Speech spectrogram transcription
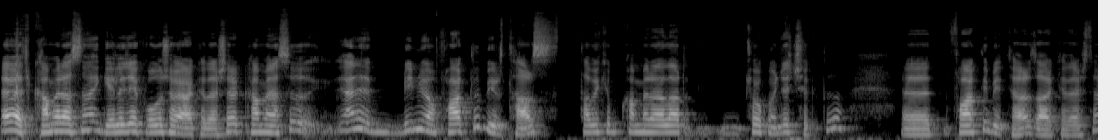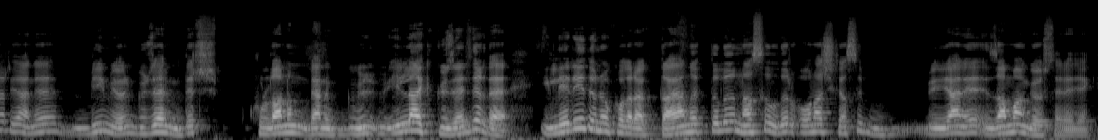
Evet kamerasına gelecek olursak arkadaşlar kamerası yani bilmiyorum farklı bir tarz. Tabii ki bu kameralar çok önce çıktı. Ee, farklı bir tarz arkadaşlar. Yani bilmiyorum güzel midir? Kullanım yani illa ki güzeldir de ileriye dönük olarak dayanıklılığı nasıldır? Onu açıkçası yani zaman gösterecek.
